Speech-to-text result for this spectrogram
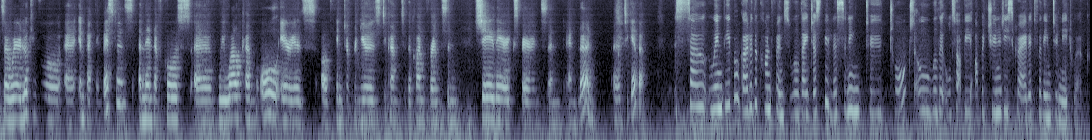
So we're looking for uh, impact investors, and then of course uh, we welcome all areas of entrepreneurs to come to the conference and share their experience and, and learn uh, together. So, when people go to the conference, will they just be listening to talks or will there also be opportunities created for them to network?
